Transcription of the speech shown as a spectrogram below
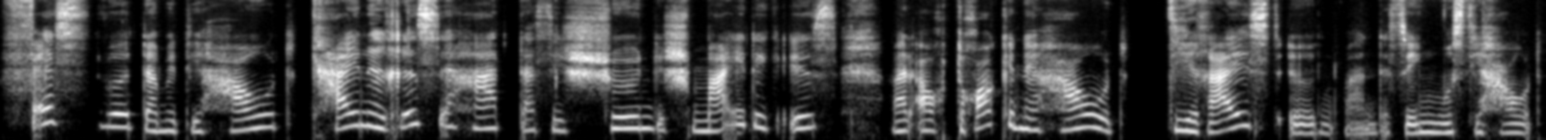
fest wird, damit die Haut keine Risse hat, dass sie schön geschmeidig ist, weil auch trockene Haut, die reißt irgendwann. Deswegen muss die Haut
